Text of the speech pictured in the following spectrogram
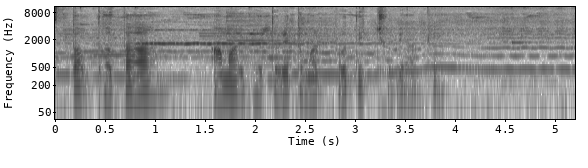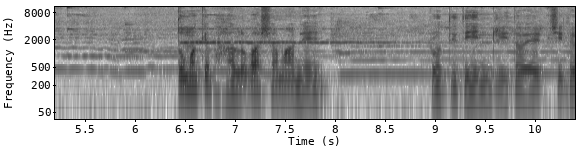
স্তব্ধতা আমার ভেতরে তোমার প্রতিচ্ছবি আঁকে। তোমাকে ভালোবাসা মানে প্রতিদিন হৃদয়ের চিলে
